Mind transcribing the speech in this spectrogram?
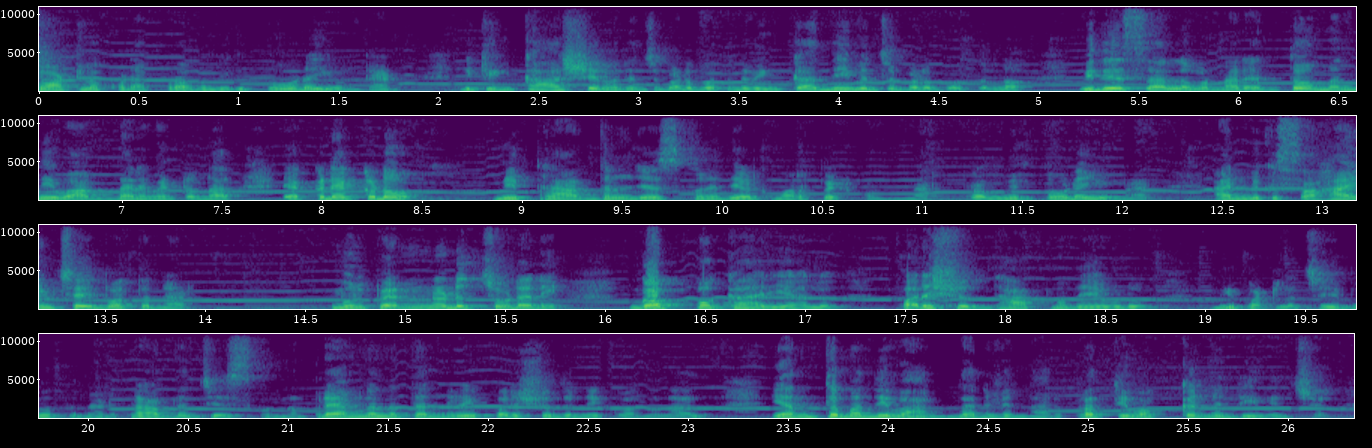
చోట్ల కూడా ప్రభు నీకు తోడై ఉంటాడు. నీకు ఇంకా ఆశీర్వదించబడబోతున్నావు ఇంకా దీవించబడబోతున్నావు. విదేశాల్లో ఉన్నారు ఎంతో మంది వాగ్దానం వింటున్నారు. ఎక్కడెక్కడో మీ ప్రార్థనలు చేసుకుని దేవుడికి మొరపెట్టుకుంటున్నారు. ప్రభు మీకు తోడై ఉన్నాడు. ఆయన మీకు సహాయం చేయబోతున్నాడు. మునిపెన్నడు చూడని గొప్ప కార్యాలు పరిశుద్ధాత్మ దేవుడు మీ పట్ల చేయబోతున్నాడు. ప్రార్థన చేసుకుందాం. ప్రేమ గల తండ్రి పరిశుద్ధునికి వందనాలు. ఎంతమంది వాగ్దానం విన్నారు. ప్రతి ఒక్కరిని దీవించారు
